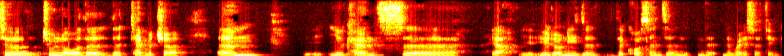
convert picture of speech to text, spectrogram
to to lower the the temperature, um, you can't uh, yeah, you don't need the, the sensor in the, the race, I think.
